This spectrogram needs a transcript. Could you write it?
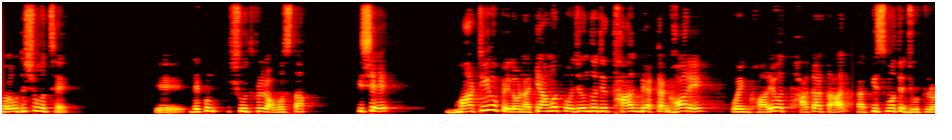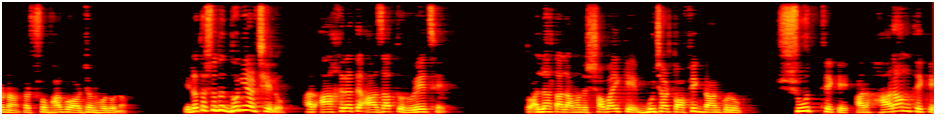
বলার উদ্দেশ্য হচ্ছে দেখুন সুদখুরের অবস্থা। সে মাটিও পেল না। কেমন পর্যন্ত যে থাকবে একটা ঘরে, ওই ঘরেও থাকার তার তার কিসমতে জুটলো না। তার সৌভাগ্য অর্জন হলো না। এটা তো শুধু দুনিয়ার ছিল, আর আখরাতে আজাব তো রয়েছে। তো আল্লাহ তালা আমাদের সবাইকে বুঝার তফিক দান করুক, সুদ থেকে আর হারাম থেকে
